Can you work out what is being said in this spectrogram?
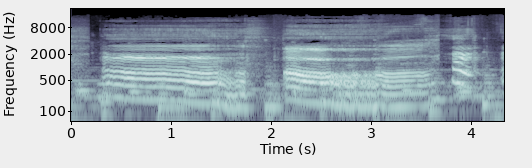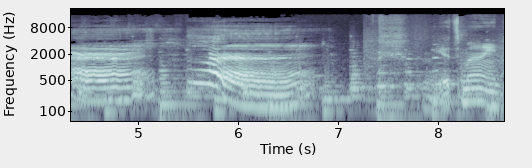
It's mine.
